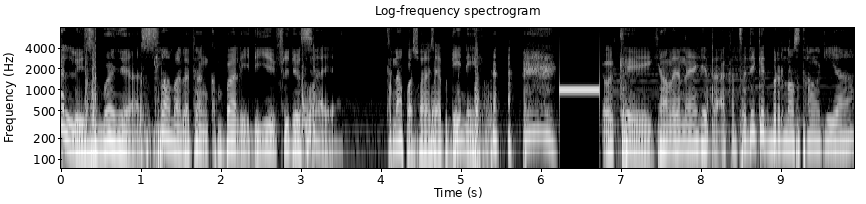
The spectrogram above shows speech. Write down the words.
Halo semuanya, selamat datang kembali di video saya. Kenapa suara saya begini? Oke, kali ini kita akan sedikit bernostalgia,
